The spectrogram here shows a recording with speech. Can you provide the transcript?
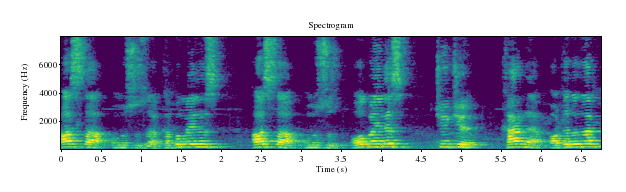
Asla umutsuzluğa kapılmayınız. Asla umutsuz olmayınız. Çünkü karne ortadadır.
